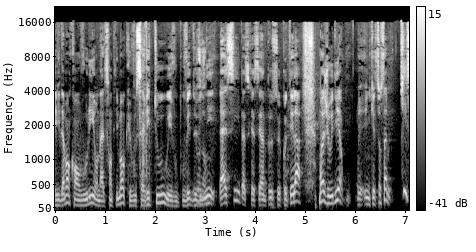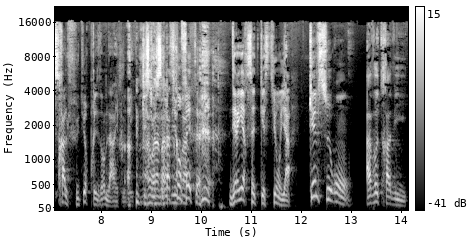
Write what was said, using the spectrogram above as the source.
évidemment, quand on vous lit, on a le sentiment que vous savez tout et vous pouvez deviner. Bah si, parce que c'est un peu ce côté-là. Moi, je vais vous dire une question simple. Qui sera le futur président de la République? Ah, Parce qu'en fait, derrière cette question, il y a quels seront, à votre avis,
